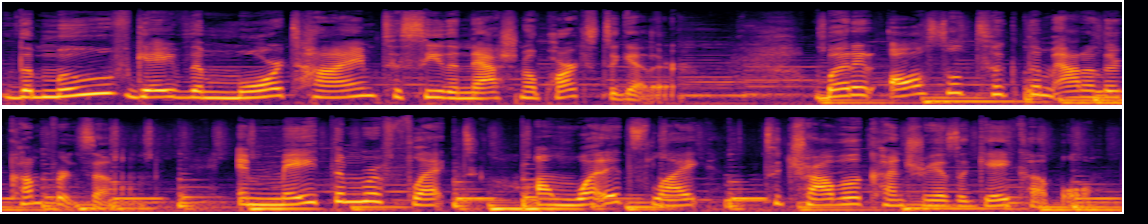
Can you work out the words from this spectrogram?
The move gave them more time to see the national parks together, but it also took them out of their comfort zone and made them reflect on what it's like to travel the country as a gay couple.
